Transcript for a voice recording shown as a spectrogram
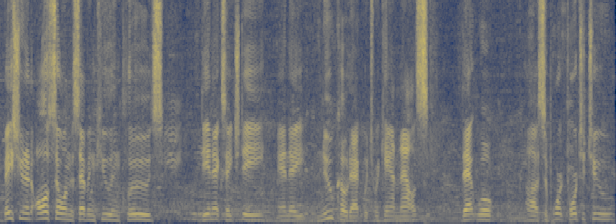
The base unit also on the 7Q includes DNX HD and a new codec, which we can't announce, that will uh, support 422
